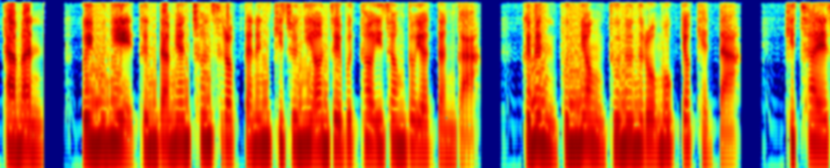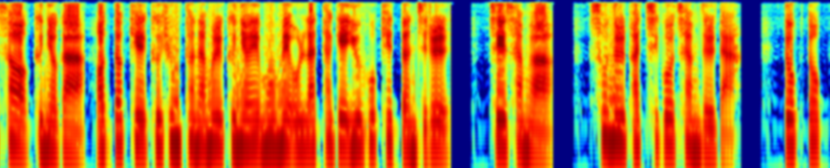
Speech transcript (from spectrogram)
다만 의문이 든다면 촌스럽다는 기준이 언제부터 이 정도였던가. 그는 분명 두 눈으로 목격했다. 기차에서 그녀가 어떻게 그 흉터남을 그녀의 몸에 올라타게 유혹했던지를 제3화 손을 받치고 잠들다. 똑똑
